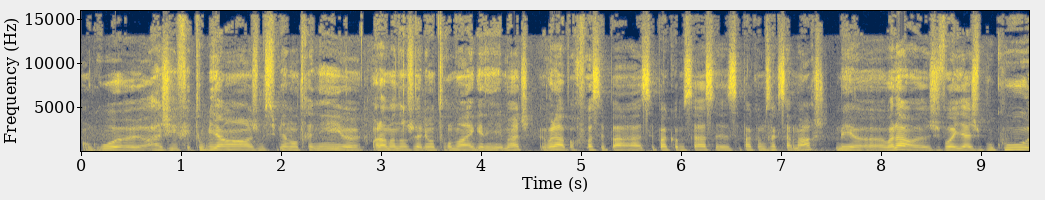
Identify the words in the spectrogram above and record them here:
En gros, euh, ah, j'ai fait tout bien, je me suis bien entraîné. Euh, voilà, maintenant, je vais aller en tournoi et gagner les matchs. Mais voilà, parfois, c'est pas, c'est pas comme ça. C'est pas comme ça que ça marche. Mais voilà, je voyage beaucoup.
